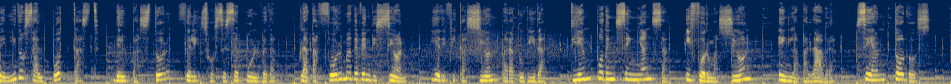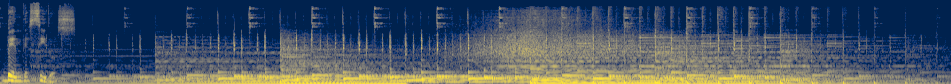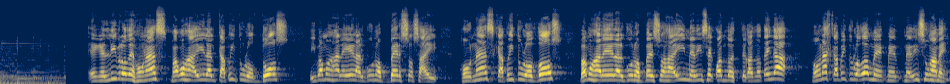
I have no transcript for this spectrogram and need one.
Bienvenidos al podcast del pastor Félix José Sepúlveda, plataforma de bendición y edificación para tu vida, tiempo de enseñanza y formación en la palabra. Sean todos bendecidos. Vamos a ir al capítulo 2 y vamos a leer algunos versos ahí. Jonás capítulo 2, vamos a leer algunos versos ahí. Me dice cuando, este, cuando tenga Jonás capítulo 2, me, me- me dice un amén.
